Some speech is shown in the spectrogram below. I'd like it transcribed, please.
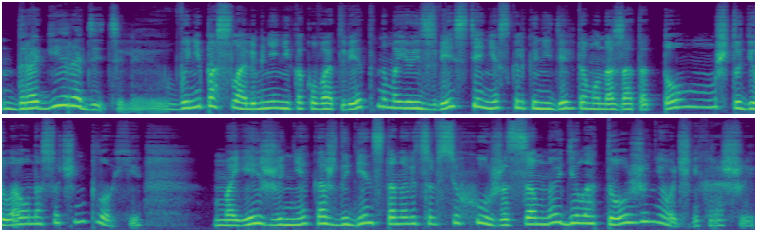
Дорогие родители, вы не послали мне никакого ответа на мое известие несколько недель тому назад о том, что дела у нас очень плохи. Моей жене каждый день становится все хуже, со мной дела тоже не очень хороши».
